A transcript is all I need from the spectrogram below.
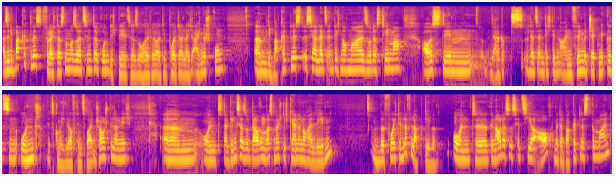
Also die Bucketlist, vielleicht das nochmal so als Hintergrund. Ich bin jetzt ja so heute die Polter gleich eingesprungen. Ähm, die Bucketlist ist ja letztendlich nochmal so das Thema aus dem, ja, da gibt es letztendlich den einen Film mit Jack Nicholson und, jetzt komme ich wieder auf den zweiten Schauspieler nicht, ähm, und da ging es ja so darum, was möchte ich gerne noch erleben, bevor ich den Löffel abgebe. Und äh, genau das ist jetzt hier auch mit der Bucketlist gemeint.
